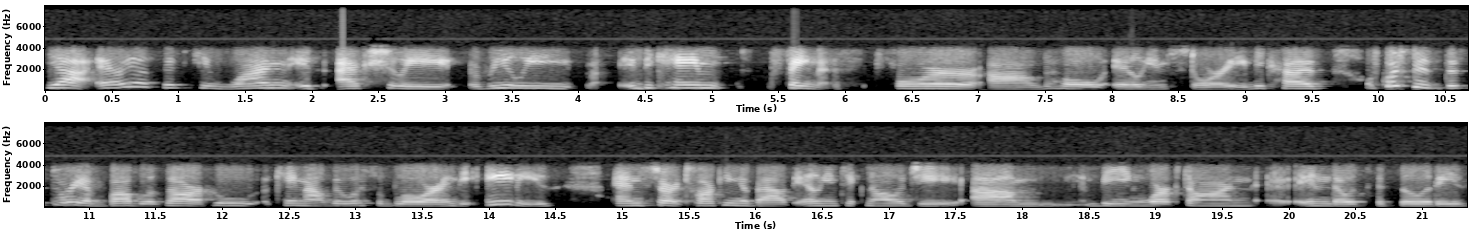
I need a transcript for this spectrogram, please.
Yeah, Area 51 is actually really, it became famous for uh, the whole alien story because, of course, there's the story of Bob Lazar, who came out the whistleblower in the 80s and started talking about alien technology um, being worked on in those facilities.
